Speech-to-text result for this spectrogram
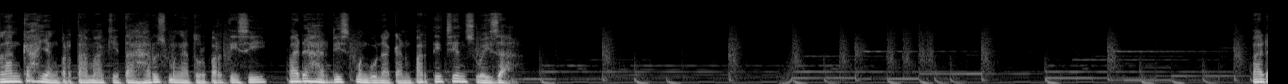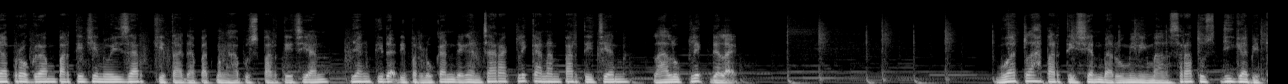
Langkah yang pertama kita harus mengatur partisi pada harddisk menggunakan partition wizard. Pada program Partition Wizard, kita dapat menghapus partition yang tidak diperlukan dengan cara klik kanan partition, lalu klik delete. Buatlah partition baru minimal 100 GB.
